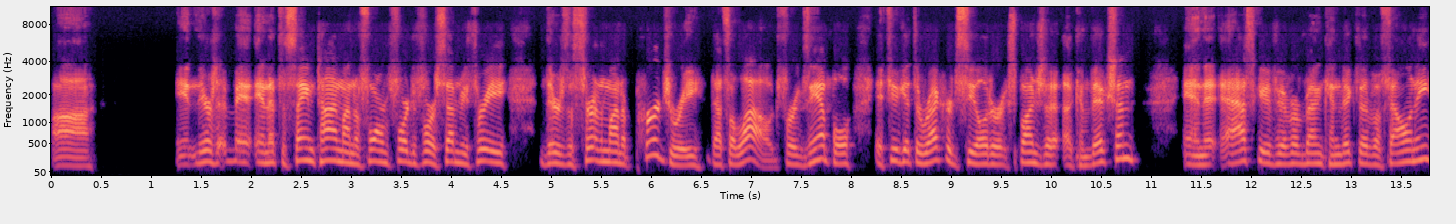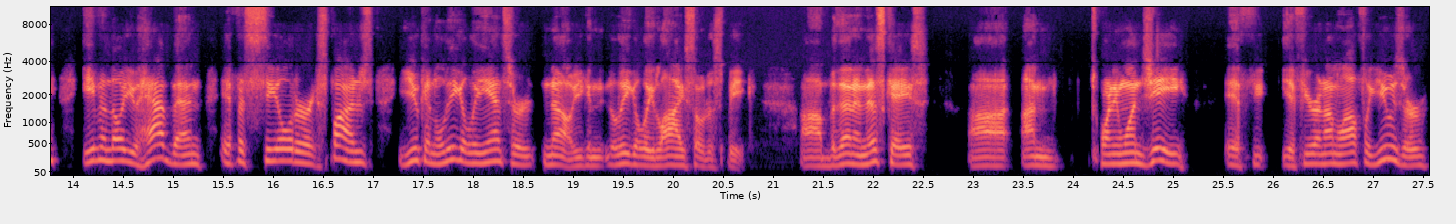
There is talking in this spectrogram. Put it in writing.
Uh, and there's and at the same time on the form 4473 there's a certain amount of perjury that's allowed. For example if you get the record sealed or expunged a, a conviction and it asks you if you've ever been convicted of a felony even though you have been if it's sealed or expunged you can legally answer no. You can legally lie so to speak. Uh, but then in this case uh, on 21g if you, if you're an unlawful user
